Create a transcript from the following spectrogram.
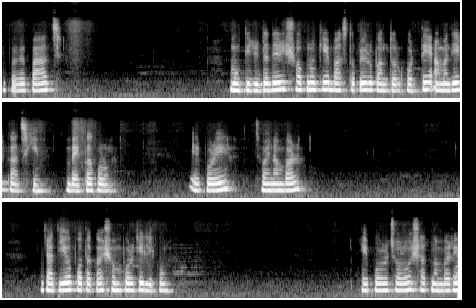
এরপরে পাঁচ, মুক্তিযোদ্ধাদের স্বপ্নকে বাস্তবে রূপান্তর করতে আমাদের কাজ কি? ব্যাখ্যা করো। এরপরে ছয় নাম্বার, জাতীয় পতাকা সম্পর্কে লিখো। এরপর চলো সাত নম্বরে,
